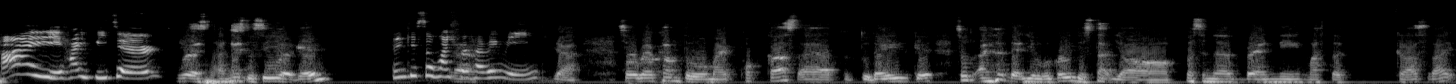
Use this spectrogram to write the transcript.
Hi, hi, Peter. Yes, uh, nice to see you again. Thank you so much for having me. Yeah. So welcome to my podcast uh, today. Okay. So I heard that you were going to start your personal branding master class, right?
